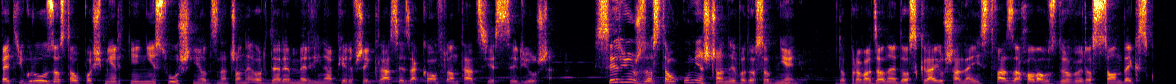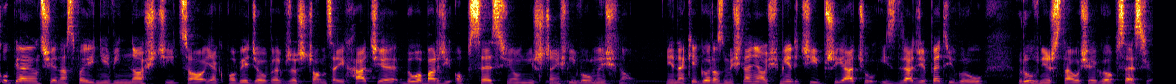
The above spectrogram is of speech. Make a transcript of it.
Pettigrew został pośmiertnie niesłusznie odznaczony orderem Merlina pierwszej klasy za konfrontację z Syriuszem. Syriusz został umieszczony w odosobnieniu. Doprowadzony do skraju szaleństwa, zachował zdrowy rozsądek, skupiając się na swojej niewinności, co, jak powiedział we wrzeszczącej chacie, było bardziej obsesją niż szczęśliwą myślą. Jednak jego rozmyślania o śmierci przyjaciół i zdradzie Pettigrew również stało się jego obsesją.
